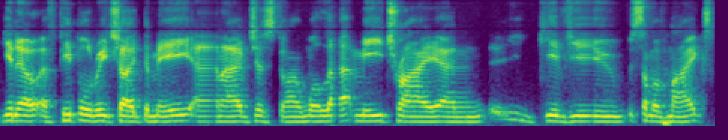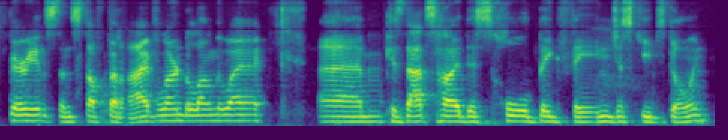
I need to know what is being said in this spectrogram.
you know, if people reach out to me and I've just gone, well, let me try and give you some of my experience and stuff that I've learned along the way, because um, that's how this whole big thing just keeps going.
